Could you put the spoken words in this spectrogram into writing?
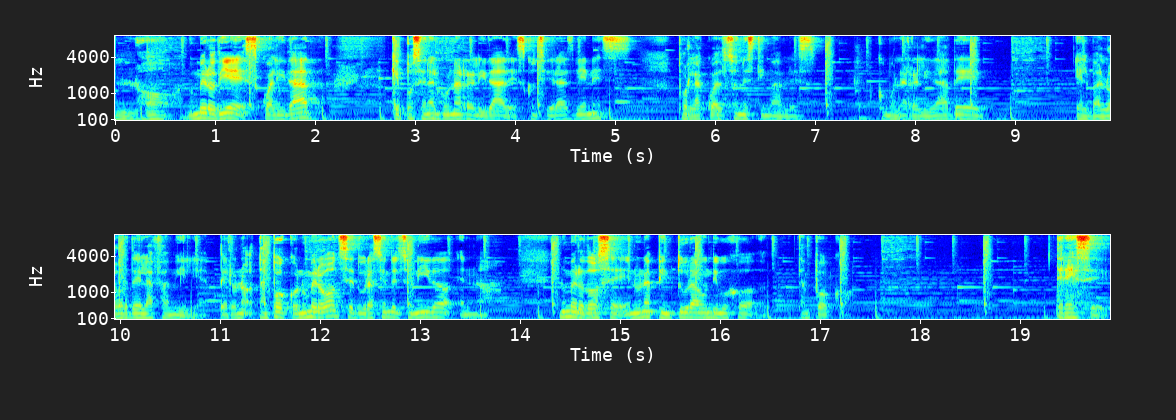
No. Número 10. Cualidad que poseen algunas realidades consideradas bienes por la cual son estimables, como la realidad de el valor de la familia. Pero no, tampoco. Número 11. Duración del sonido. Eh, no. Número 12. En una pintura o un dibujo. Tampoco. 13.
